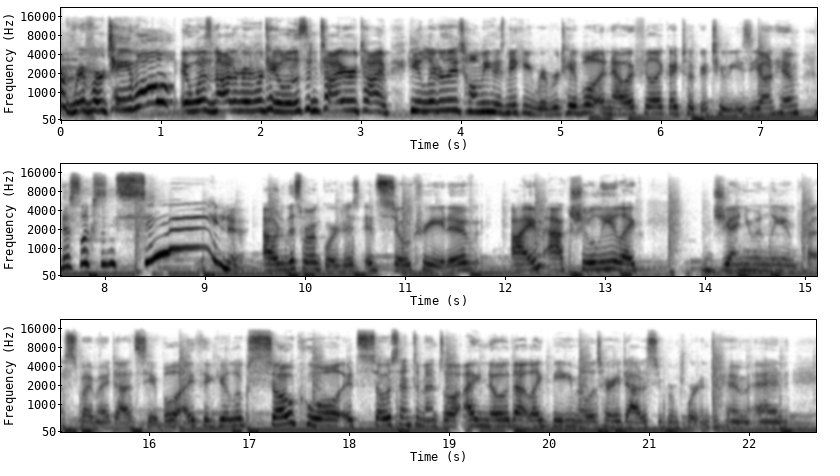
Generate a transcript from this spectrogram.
not a river table. It was not a river table this entire time. He literally told me he was making river table, and now I feel like I took it too easy on him. This looks insane. Out of this world gorgeous. It's so creative. I'm actually like genuinely impressed by my dad's table. I think it looks so cool. It's so sentimental. I know that like being a military dad is super important to him and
